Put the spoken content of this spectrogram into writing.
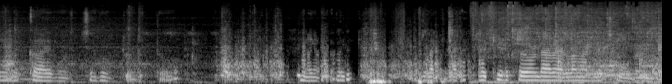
ഏലക്കായ പൊടിച്ച് തൊട്ടെടുത്തു എടുത്തതുകൊണ്ട് ആ വെള്ളം നല്ല ചൂടുണ്ട്.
